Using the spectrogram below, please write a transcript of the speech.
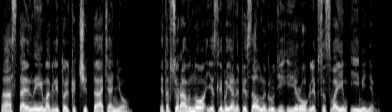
А остальные могли только читать о нем. Это все равно, если бы я написал на груди иероглиф со своим именем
